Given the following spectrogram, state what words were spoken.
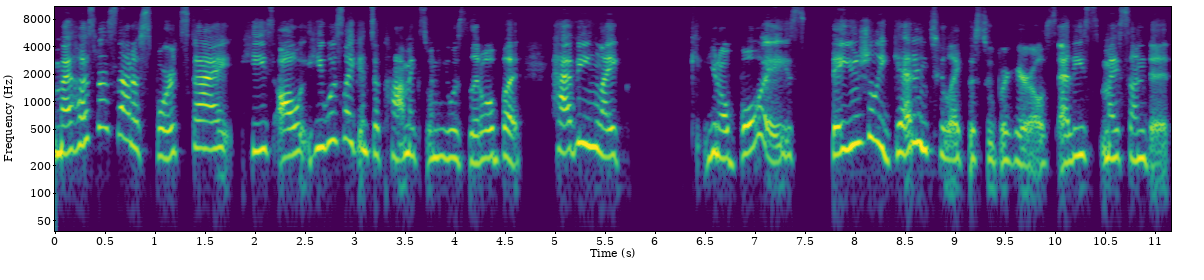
my husband's not a sports guy. He's always he was like into comics when he was little, but having like you know boys they usually get into like the superheroes. At least my son did.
